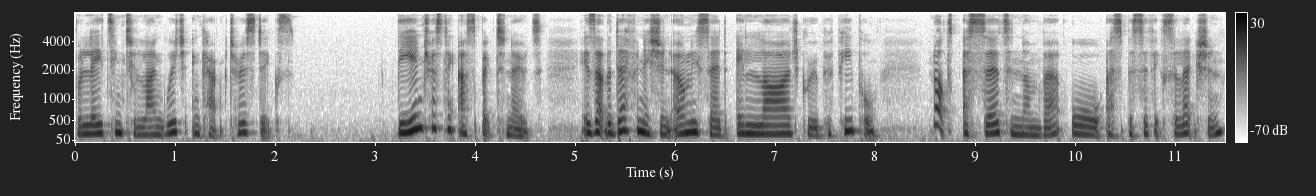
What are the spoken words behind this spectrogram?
relating to language and characteristics. The interesting aspect to note is that the definition only said a large group of people, not a certain number or a specific selection.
